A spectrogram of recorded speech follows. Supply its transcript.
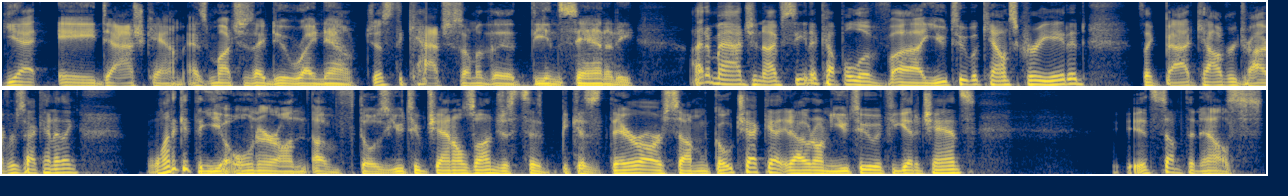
get a dash cam as much as I do right now just to catch some of the the insanity. I'd imagine I've seen a couple of uh, YouTube accounts created. It's like bad Calgary drivers, that kind of thing. want to get the owner on of those YouTube channels on just to because there are some. Go check it out on YouTube if you get a chance. It's something else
